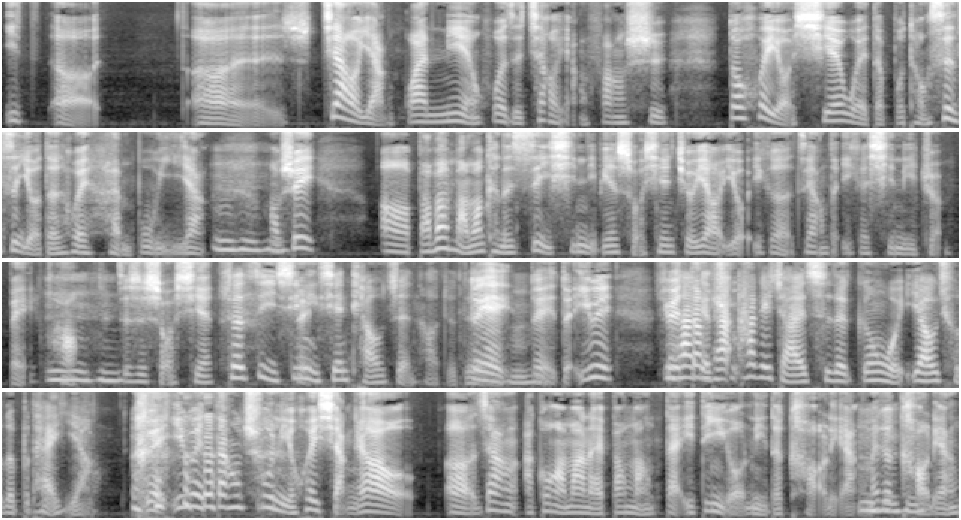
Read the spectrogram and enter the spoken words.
一呃。呃，教养观念或者教养方式都会有些微的不同，甚至有的会很不一样。嗯哼，好，所以呃，爸爸妈妈可能自己心里边首先就要有一个这样的一个心理准备，好，这是首先，所以自己心里先调整好就对。对对对，因为因为他给他他给小孩吃的跟我要求的不太一样。对，因为当初你会想要。呃，让阿公阿妈来帮忙带，一定有你的考量。那个考量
